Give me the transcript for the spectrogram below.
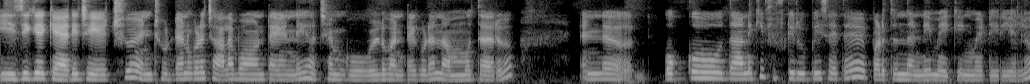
ఈజీగా క్యారీ చేయొచ్చు. అండ్ చూడ్డానికి కూడా చాలా బాగుంటాయండి. అచ్చం గోల్డ్ అంటే కూడా నమ్ముతారు. అండ్ ఒక్కో దానికి ఫిఫ్టీ రూపీస్ అయితే పడుతుందండి మేకింగ్ మెటీరియల్.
